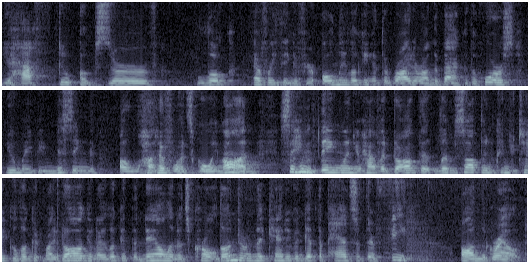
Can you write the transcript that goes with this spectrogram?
you have to observe, look, everything. If you're only looking at the rider on the back of the horse, you may be missing a lot of what's going on. Same thing when you have a dog that limps up, and can you take a look at my dog? And I look at the nail and it's curled under, and they can't even get the pads of their feet on the ground.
